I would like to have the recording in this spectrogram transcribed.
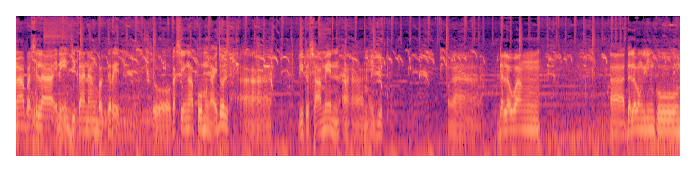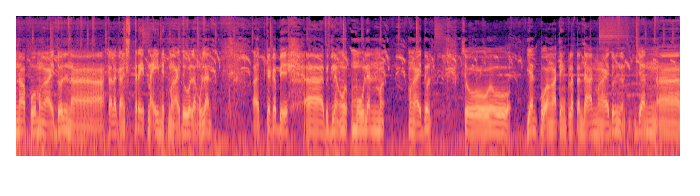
nga ba sila ini-injika ng Bacterid? So, kasi nga po mga idol, ah, dito sa amin, ah, mahigit mga dalawang Ah, dalawang linggo na po mga idol na talagang straight na init mga idol walang ulan at kagabi ah, biglang umuulan mga idol so yan po ang ating palatandaan mga idol dyan ah,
